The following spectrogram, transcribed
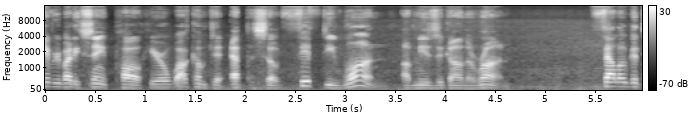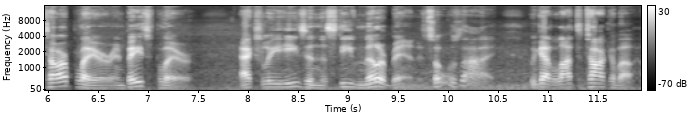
Hey everybody, St. Paul here. Welcome to episode 51 of Music on the Run. Fellow guitar player and bass player. Actually, he's in the Steve Miller Band, and so was I. We got a lot to talk about.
